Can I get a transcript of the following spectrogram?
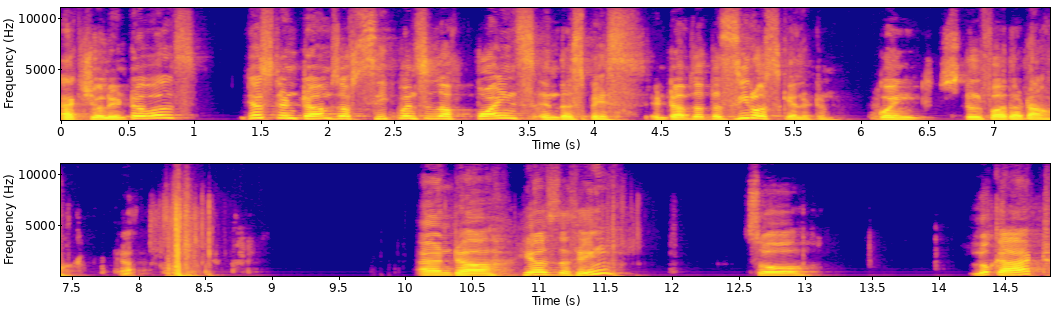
actual intervals, just in terms of sequences of points in the space, in terms of the zero skeleton, going still further down. Yeah? And uh, here's the thing. So look at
